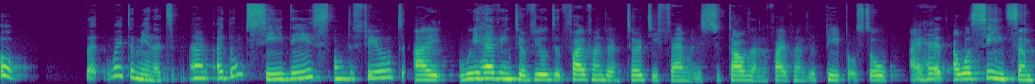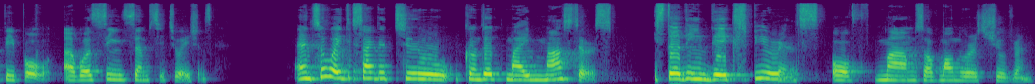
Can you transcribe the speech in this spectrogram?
oh but wait a minute. I, I, don't see this on the field. I we have interviewed 530 families 2500 people. So i had i was seeing some people. I was seeing some situations. And so i decided to conduct my master's studying the experience of moms of malnourished children.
